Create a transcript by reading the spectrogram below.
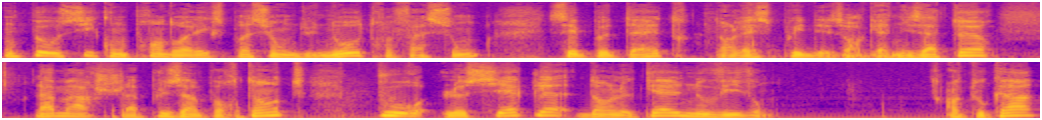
on peut aussi comprendre l'expression d'une autre façon. C'est peut-être, dans l'esprit des organisateurs, la marche la plus importante pour le siècle dans lequel nous vivons. En tout cas,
